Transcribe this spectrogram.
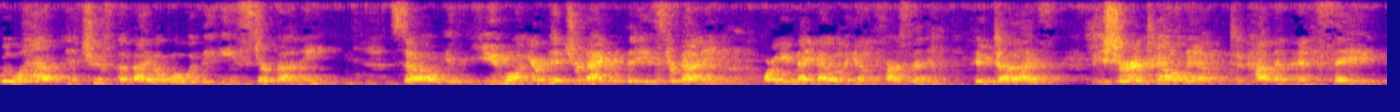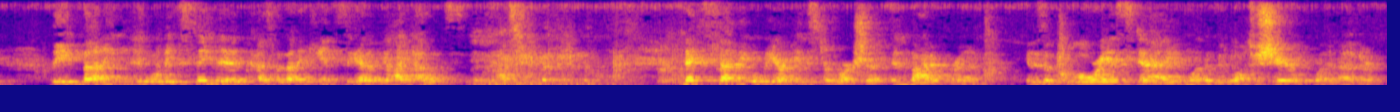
we will have pictures available with the Easter Bunny. So if you want your picture made with the Easter Bunny, or you may know of a young person who does, be sure and tell them to come in and see the bunny who will be seated because the bunny can't see out of the eye holes in the costume. Next Sunday will be our Easter worship. Invite a friend. It is a glorious day and one that we want to share with one another.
